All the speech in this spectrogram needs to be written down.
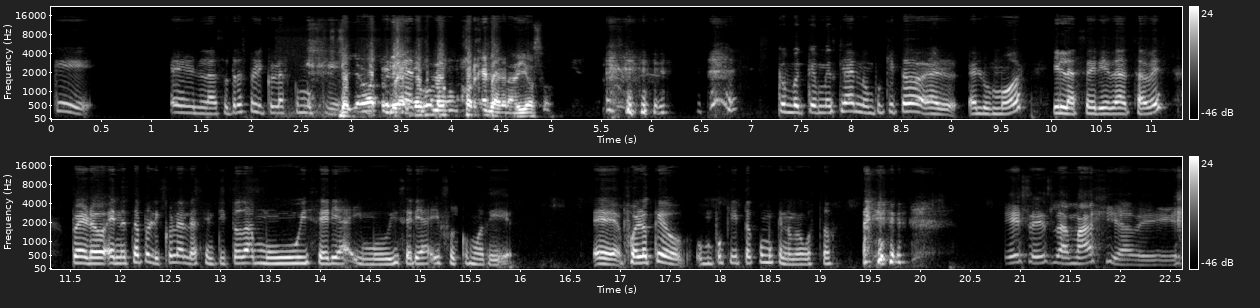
que en las otras películas como que... Se llama con Jorge el Agradioso. como que mezclan un poquito el, humor y la seriedad, ¿sabes? Pero en esta película la sentí toda muy seria y muy seria y fue como de... Eh, fue lo que un poquito como que no me gustó. Esa es la magia de,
